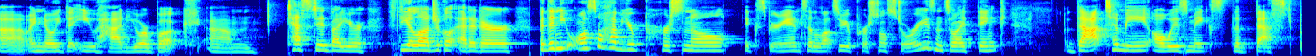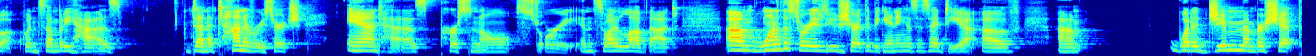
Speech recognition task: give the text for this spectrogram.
Uh, I know that you had your book, um, tested by your theological editor, but then you also have your personal experience and lots of your personal stories. And so I think that to me always makes the best book when somebody has done a ton of research and has personal story. And so I love that. Um, one of the stories you share at the beginning is this idea of um, what a gym membership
